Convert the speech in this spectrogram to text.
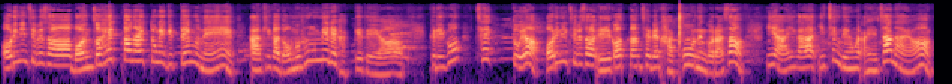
어린이집에서 먼저 했던 활동이기 때문에 아기가 너무 흥미를 갖게 돼요. 그리고 책도요, 어린이집에서 읽었던 책을 갖고 오는 거라서 이 아이가 이 책 내용을 알잖아요.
